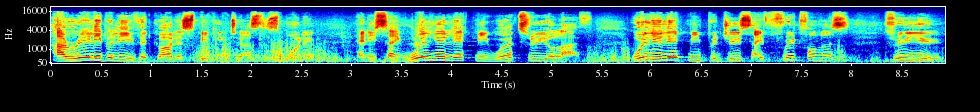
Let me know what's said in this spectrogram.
I really believe that God is speaking to us this morning and He's saying, Will you let me work through your life? Will you let me produce a fruitfulness through you?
